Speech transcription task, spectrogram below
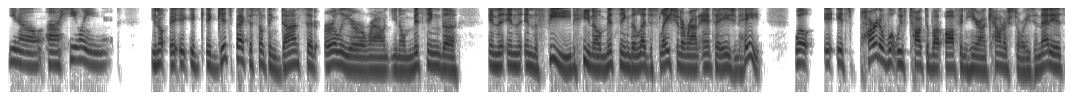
you know uh, healing. You know it, it, it gets back to something don said earlier around you know missing the in the in the in the feed you know missing the legislation around anti-asian hate. Well it, it's part of what we've talked about often here on counter stories and that is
